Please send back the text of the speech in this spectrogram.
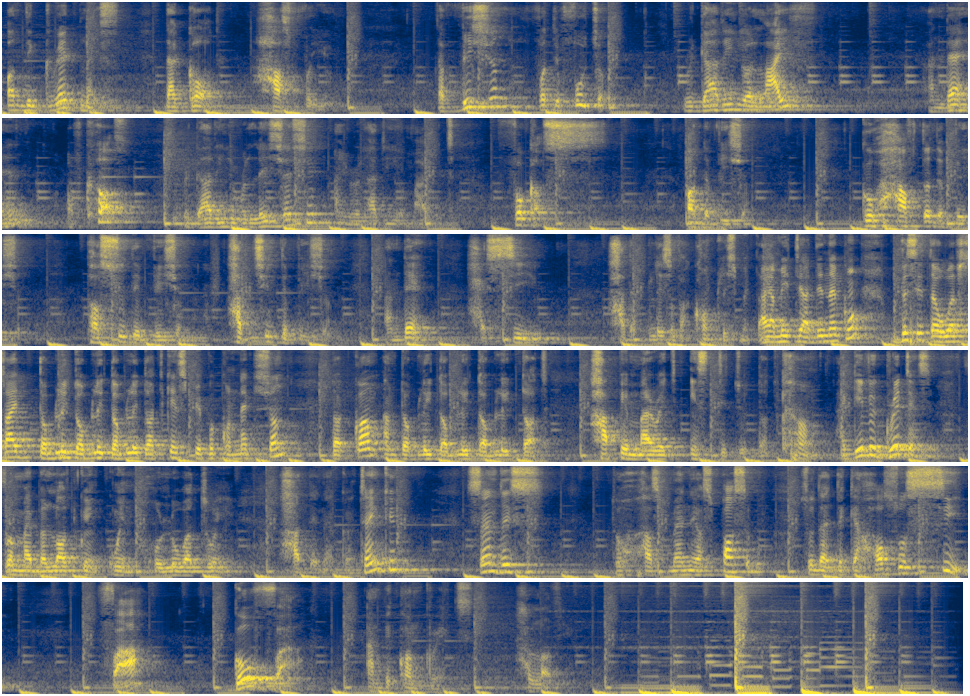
on the greatness that God has for you. The vision for the future regarding your life, and then, of course, regarding your relationship and regarding your marriage. Focus on the vision. Go after the vision. Pursue the vision. Achieve the vision. And then I see you at a place of accomplishment. I am A.T. Adenekan. Visit our website www.kingspeopleconnection.com and www.happymarriageinstitute.com. I give you greetings from my beloved Queen, Queen Oluwatoyin Adenekan. Thank you. Send this to as many as possible so that they can also see far, go far, and become great. I love you.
